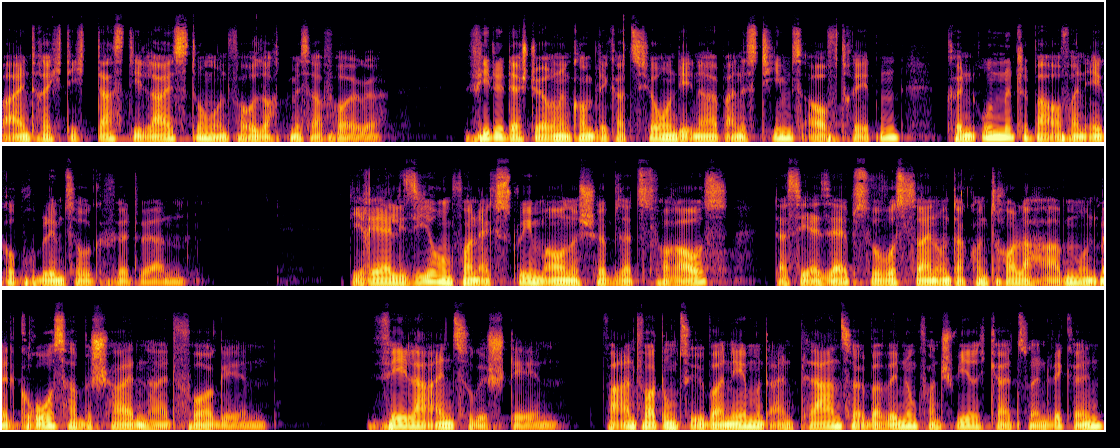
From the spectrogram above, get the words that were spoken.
beeinträchtigt das die Leistung und verursacht Misserfolge. Viele der störenden Komplikationen, die innerhalb eines Teams auftreten, können unmittelbar auf ein Ego-Problem zurückgeführt werden. Die Realisierung von Extreme Ownership setzt voraus, dass sie ihr Selbstbewusstsein unter Kontrolle haben und mit großer Bescheidenheit vorgehen. Fehler einzugestehen, Verantwortung zu übernehmen und einen Plan zur Überwindung von Schwierigkeiten zu entwickeln,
